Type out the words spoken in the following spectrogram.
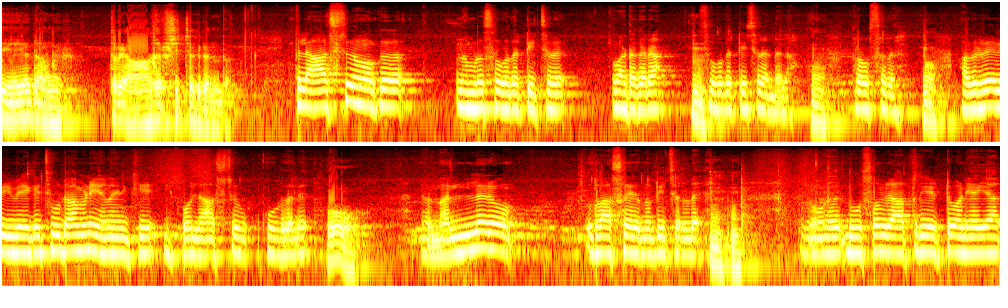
ഏതാണ്? ഇത്ര ആകർഷിച്ച ഗ്രന്ഥം. ഇപ്പം ലാസ്റ്റ് നമുക്ക് നമ്മുടെ സുഗത ടീച്ചർ വടകര സുഗത ടീച്ചർ ഉണ്ടല്ലോ. പ്രൊഫസർ അവരുടെ വിവേക ചൂടാമണിയാണ് എനിക്ക് ഇപ്പോൾ ലാസ്റ്റ് കൂടുതൽ ഓ. നല്ലൊരു ക്ലാസ് ആയിരുന്നു ടീച്ചറുടെ. നമ്മൾ ദിവസവും രാത്രി എട്ട് മണിയായാൽ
